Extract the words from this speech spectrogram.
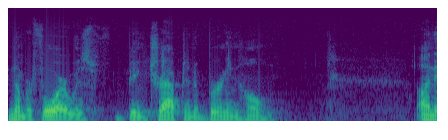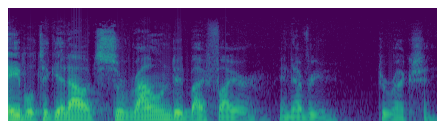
Number four was being trapped in a burning home, unable to get out, surrounded by fire in every direction.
